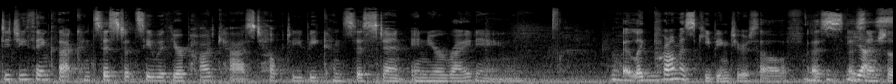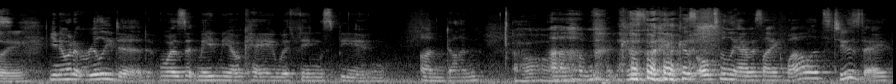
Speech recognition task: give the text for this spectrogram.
Did you think that consistency with your podcast helped you be consistent in your writing? Mm-hmm. Like promise keeping to yourself, es- yes. essentially. You know what it really did was it made me okay with things being undone. Oh. Because um, ultimately I was like, well, it's Tuesday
